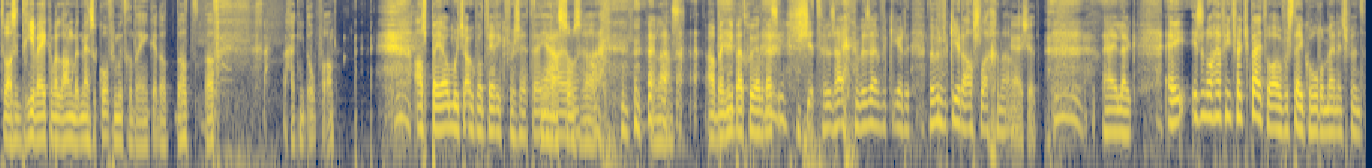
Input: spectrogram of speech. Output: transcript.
Terwijl als ik drie weken lang met mensen koffie moet gaan drinken, dat, dat, dat, daar ga ik niet op van. Als PO moet je ook wat werk verzetten. Ja, soms wel. Helaas. Oh, ben je niet bij het goede adres hier? Shit, we zijn, we zijn verkeerde. We hebben de verkeerde afslag genomen. Ja, shit. Heel leuk. Hey, is er nog even iets wat je kwijt wil over stakeholder management?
